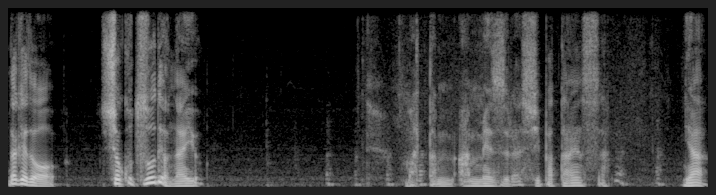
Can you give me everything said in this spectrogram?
だけど食通ではないよ。また珍しいパターンさ。いや。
